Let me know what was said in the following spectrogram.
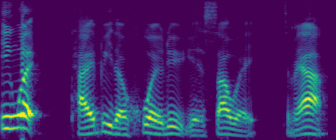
因为台币的汇率也稍微怎么样，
